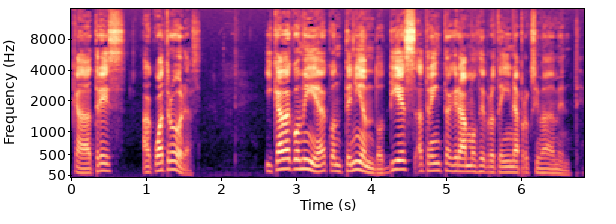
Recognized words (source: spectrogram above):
cada 3 a 4 horas y cada comida conteniendo 10 a 30 gramos de proteína aproximadamente.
